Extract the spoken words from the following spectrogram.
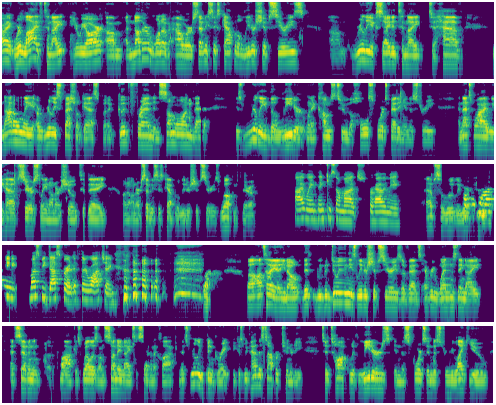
All right, we're live tonight. Here we are. Um, another one of our 76 Capital Leadership Series. Um, really excited tonight to have not only a really special guest, but a good friend and someone that is really the leader when it comes to the whole sports betting industry. And that's why we have Sara Slane on our show today on, on our 76 Capital Leadership Series. Welcome, Sara. Hi, Wayne. Thank you so much for having me. Absolutely. Well, people must be, must be desperate if they're watching. well, I'll tell you, you know, this, we've been doing these leadership series events every Wednesday night at seven o'clock, as well as on Sunday nights at seven o'clock. And it's really been great because we've had this opportunity to talk with leaders in the sports industry like you,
